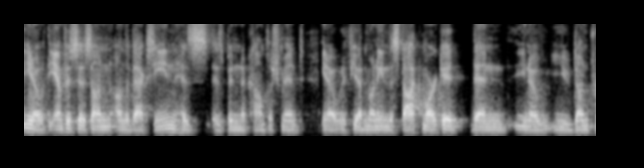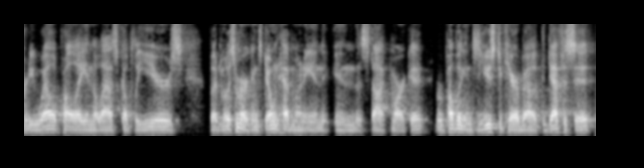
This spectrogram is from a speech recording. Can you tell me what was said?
you know the emphasis on on the vaccine has has been an accomplishment. You know if you had money in the stock market then you know you've done pretty well probably in the last couple of years but most Americans don't have money in in the stock market. Republicans used to care about the deficit.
